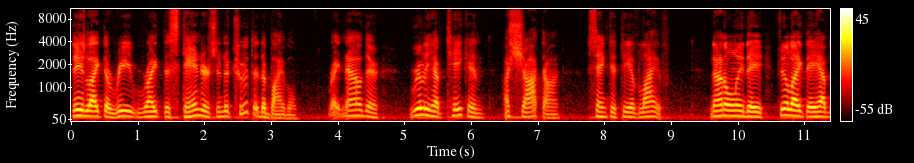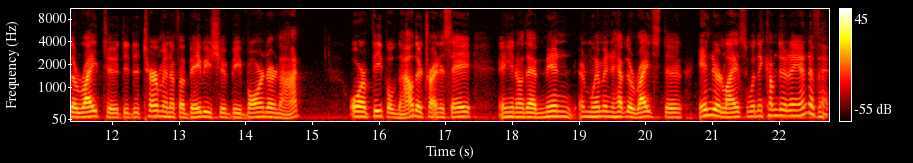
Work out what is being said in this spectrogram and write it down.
They like to rewrite the standards and the truth of the Bible. Right now, they really have taken a shot on sanctity of life. Not only they feel like they have the right to, to determine if a baby should be born or not, or people now they're trying to say, eh, you know, that men and women have the rights to end their lives when they come to the end of it.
